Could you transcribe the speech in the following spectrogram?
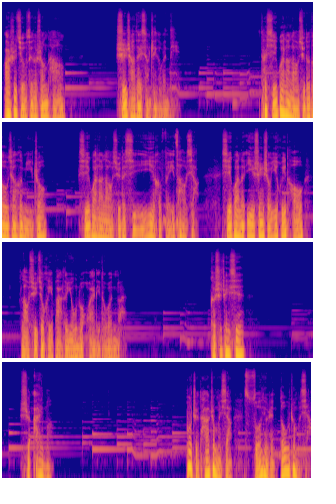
二十九岁的双糖，时常在想这个问题。他习惯了老徐的豆浆和米粥，习惯了老徐的洗衣液和肥皂香，习惯了一伸手一回头，老徐就可以把他拥入怀里的温暖。可是这些，是爱吗？不止他这么想，所有人都这么想。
